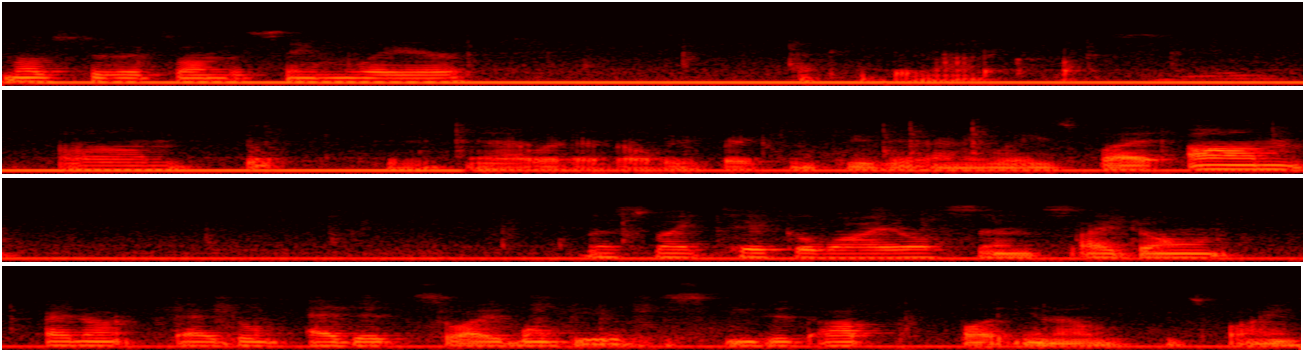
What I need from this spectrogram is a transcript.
most of it's on the same layer. I think they're not across. Um, yeah, whatever, I'll be breaking through there anyways. But, um, this might take a while since I don't, I don't, I don't edit, so I won't be able to speed it up. But, you know, it's fine.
